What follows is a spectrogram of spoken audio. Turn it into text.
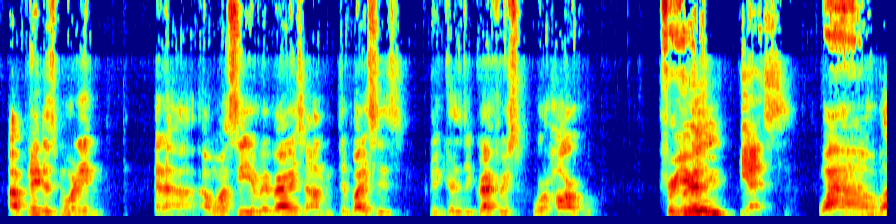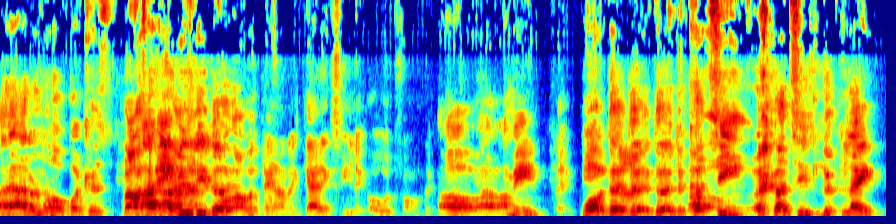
I played this morning and I, I want to see if it varies on devices because the graphics were horrible. For you? Really? Yes, Wow. I, I don't know because but I was I- playing obviously on, the- I was playing on a Galaxy like old phone. Like, oh, you know, I, I mean, like well, eight, the nine. the the, the Oh. cutscenes the oh. cutscenes look like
